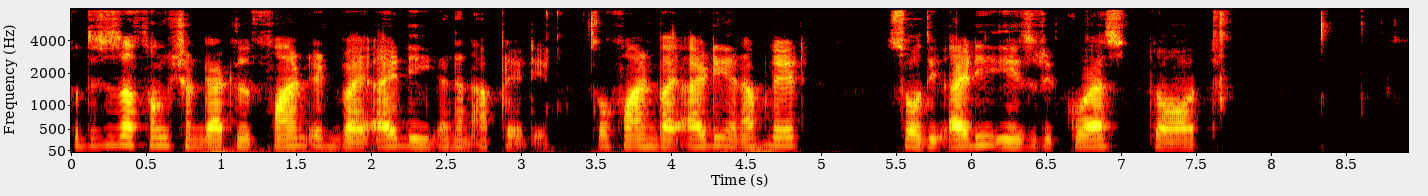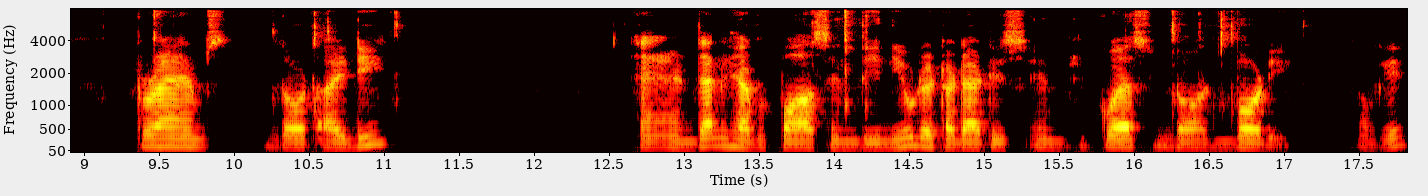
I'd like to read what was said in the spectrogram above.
So this is a function that will find it by id and then update it. So find by id and update. So the id is request dot params.id and then we have to pass in the new data that is in request.body okay.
